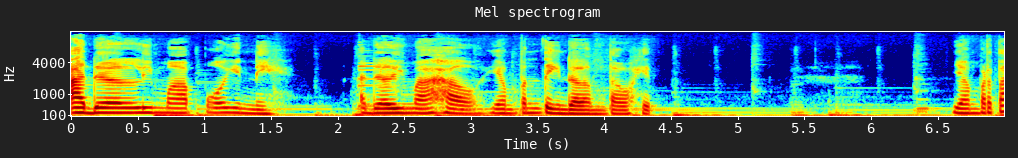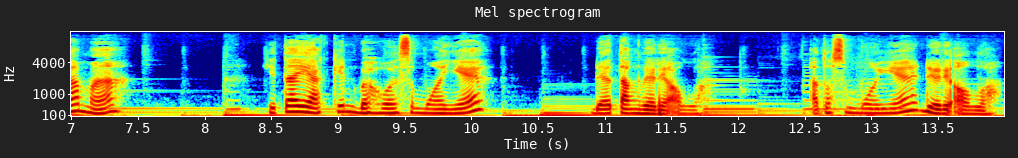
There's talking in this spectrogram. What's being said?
ada lima poin nih, ada lima hal yang penting dalam tauhid. Yang pertama, kita yakin bahwa semuanya datang dari Allah atau semuanya dari Allah.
